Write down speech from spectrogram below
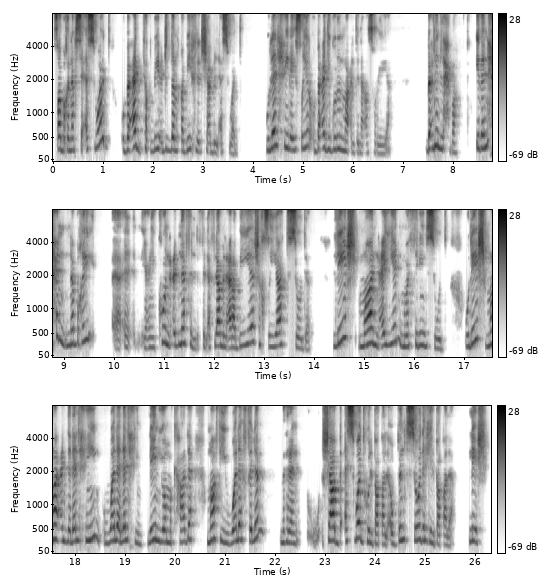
صبغ نفسه أسود وبعد تطبيع جدا قبيح للشعب الأسود. وللحين يصير وبعد يقولون ما عندنا عنصرية. بعدين لحظة إذا نحن نبغي آه، يعني يكون عندنا في, في الأفلام العربية شخصيات سوداء. ليش ما نعين ممثلين سود وليش ما عندنا للحين ولا للحين لين يومك هذا ما في ولا فيلم مثلا شاب أسود هو البطل أو بنت سوداء هي البطلة ليش؟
